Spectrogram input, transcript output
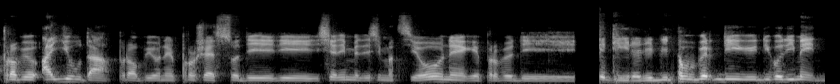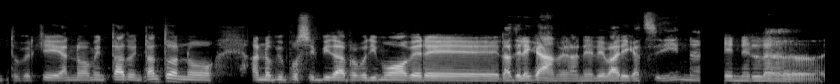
proprio, aiuta proprio nel processo di, di- sia di immedesimazione che proprio di, che dire, di, di- per- di- di godimento, perché hanno aumentato, intanto hanno, hanno più possibilità proprio di muovere la telecamera nelle varie cutscene e nel,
